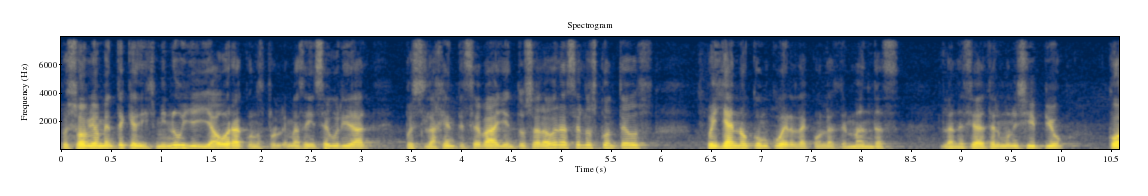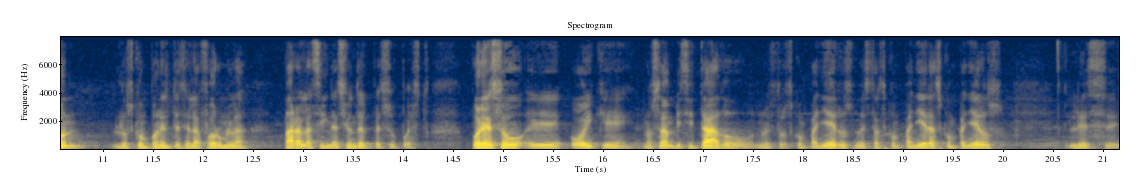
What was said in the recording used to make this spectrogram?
pues obviamente que disminuye y ahora con los problemas de inseguridad, pues la gente se va y entonces a la hora de hacer los conteos, pues ya no concuerda con las demandas, las necesidades del municipio, con los componentes de la fórmula para la asignación del presupuesto. Por eso, eh, hoy que nos han visitado nuestros compañeros, nuestras compañeras, compañeros, les eh,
